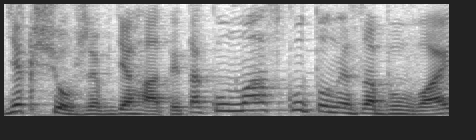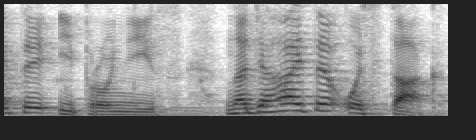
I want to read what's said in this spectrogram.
Якщо вже вдягати таку маску, то не забувайте і про ніс. Надягайте ось так.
